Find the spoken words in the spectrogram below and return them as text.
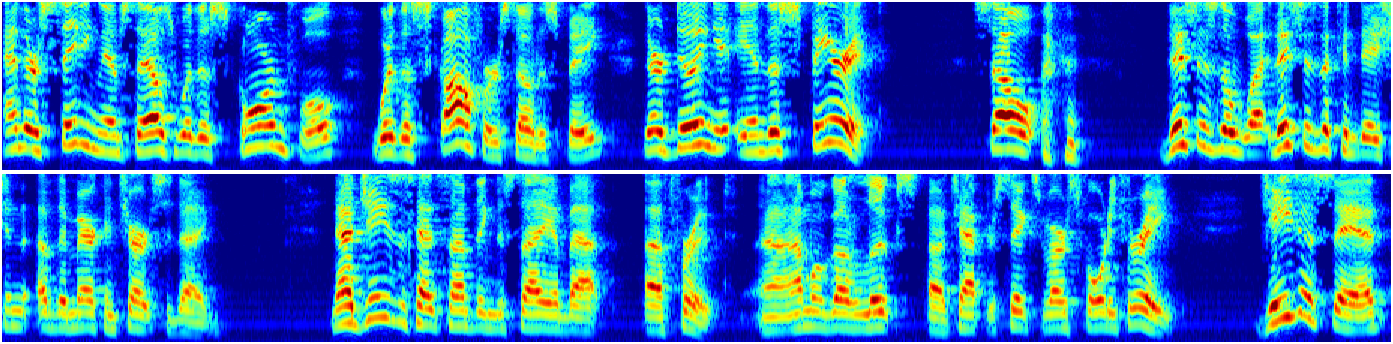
and they're seating themselves with a scornful, with a scoffer, so to speak. They're doing it in the spirit. So, this is the way, this is the condition of the American church today. Now, Jesus had something to say about uh, fruit. Uh, I'm going to go to Luke uh, chapter 6, verse 43. Jesus said,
